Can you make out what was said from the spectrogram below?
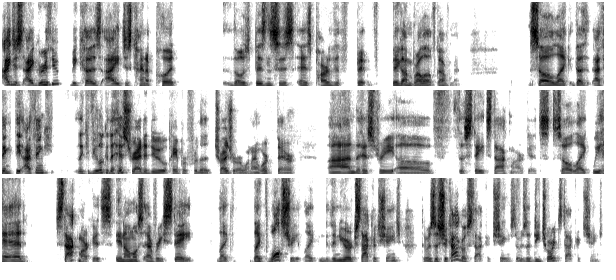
I just I agree with you because I just kind of put those businesses as part of the big, big umbrella of government. So like the I think the I think like if you look at the history, I had to do a paper for the treasurer when I worked there on the history of the state stock markets. So like we had stock markets in almost every state. Like like Wall Street, like the New York Stock Exchange, there was a Chicago Stock Exchange, there was a Detroit Stock Exchange,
